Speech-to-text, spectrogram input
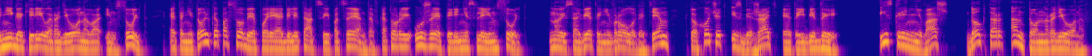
Книга Кирилла Родионова «Инсульт» — это не только пособие по реабилитации пациентов, которые уже перенесли инсульт, но и советы невролога тем, кто хочет избежать этой беды. Искренне ваш, доктор Антон Родионов.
